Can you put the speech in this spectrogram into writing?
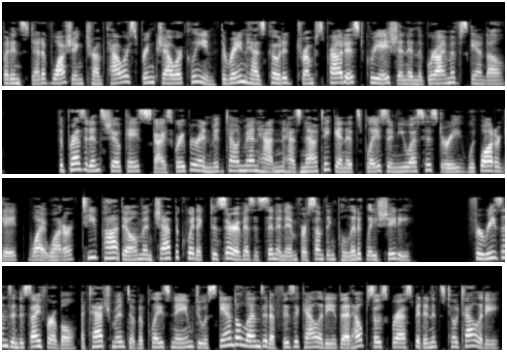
But instead of washing Trump Tower spring shower clean, the rain has coated Trump's proudest creation in the grime of scandal. The President's Showcase skyscraper in Midtown Manhattan has now taken its place in U.S. history, with Watergate, Whitewater, Teapot Dome and Chappaquiddick to serve as a synonym for something politically shady. For reasons indecipherable, attachment of a place name to a scandal lends it a physicality that helps us grasp it in its totality.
